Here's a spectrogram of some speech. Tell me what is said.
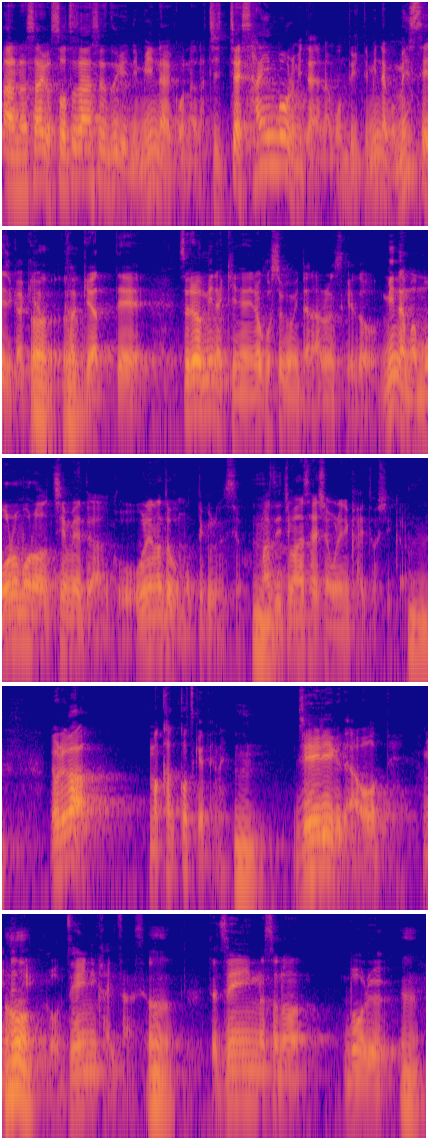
あの最後卒団する時にみんなこうなんかちっちゃいサインボールみたいなの持ってきてみんなこうメッセージ書き合う合ってそれをみんな記念に残しとくみたいなのあるんですけどみんなまあもろもろチームメートがこう俺のとこ持ってくるんですよ、まず一番最初に俺に書いてほしいから、で俺がまあかっこつけてね、ん。J リーグで会おうってみんなにこう全員に書いてたんですよ、全員のそのボール、ん。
